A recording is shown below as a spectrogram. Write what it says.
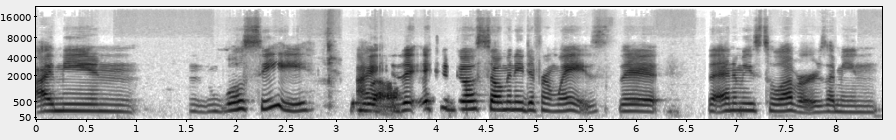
I mean we'll see. I th- it could go so many different ways. The the enemies to lovers. I mean,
